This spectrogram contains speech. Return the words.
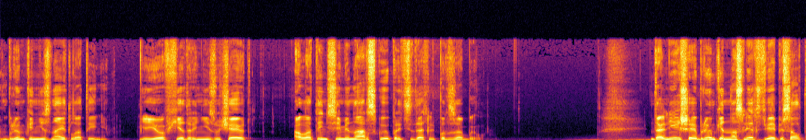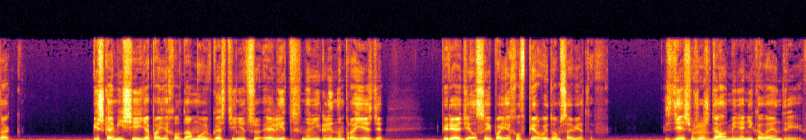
Блюмкин не знает латыни. Ее в Хедре не изучают, а латынь семинарскую председатель подзабыл. Дальнейшее Блюмкин на следствии описал так. Из комиссии я поехал домой в гостиницу «Элит» на Неглинном проезде, переоделся и поехал в первый дом советов. Здесь уже ждал меня Николай Андреев.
